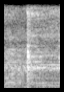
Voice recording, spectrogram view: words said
money.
